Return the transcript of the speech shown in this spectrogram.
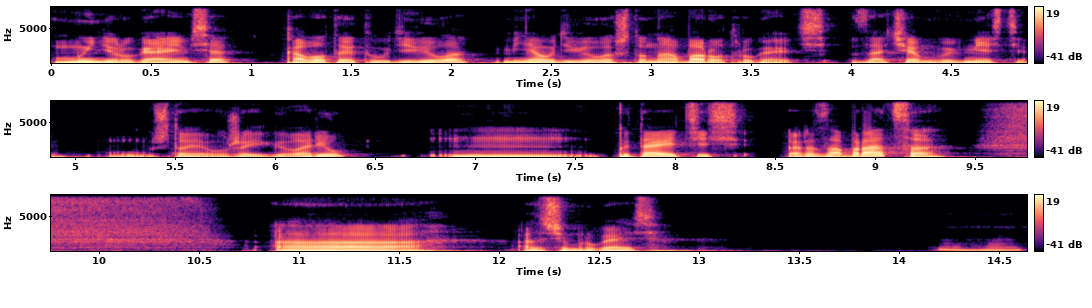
мы не ругаемся. Кого-то это удивило. Меня удивило, что наоборот ругаетесь. Зачем вы вместе? Что я уже и говорил. Пытаетесь разобраться. А, а зачем ругаясь? Мгм.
